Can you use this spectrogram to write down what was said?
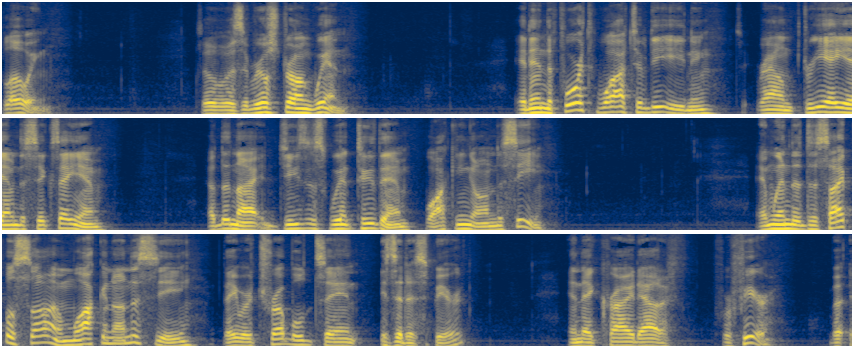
blowing. So it was a real strong wind. And in the fourth watch of the evening, around 3 a.m. to 6 a.m., of the night, Jesus went to them walking on the sea. And when the disciples saw him walking on the sea, they were troubled, saying, Is it a spirit? And they cried out for fear. But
